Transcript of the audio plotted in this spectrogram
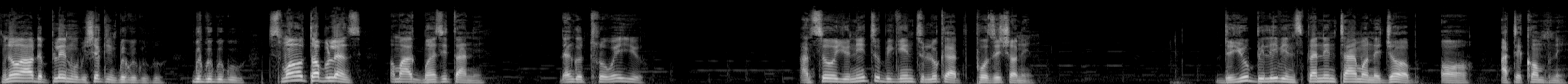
you know how the plane will be shaking. Small turbulence, then go throw away you. And so you need to begin to look at positioning. Do you believe in spending time on a job or at a company?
